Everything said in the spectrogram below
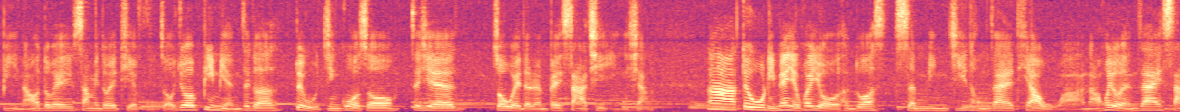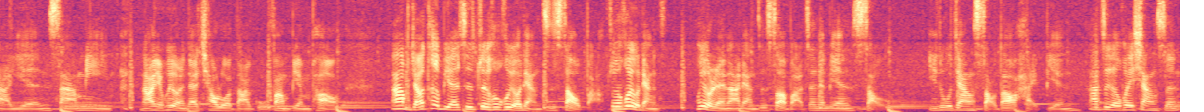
闭，然后都会上面都会贴符咒，就避免这个队伍经过的时候，这些周围的人被煞气影响。那队伍里面也会有很多神明鸡童在跳舞啊，然后会有人在撒盐撒米，然后也会有人在敲锣打鼓放鞭炮。那比较特别的是，最后会有两只扫把，最后会有两会有人拿两只扫把在那边扫，一路这样扫到海边。那这个会象征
